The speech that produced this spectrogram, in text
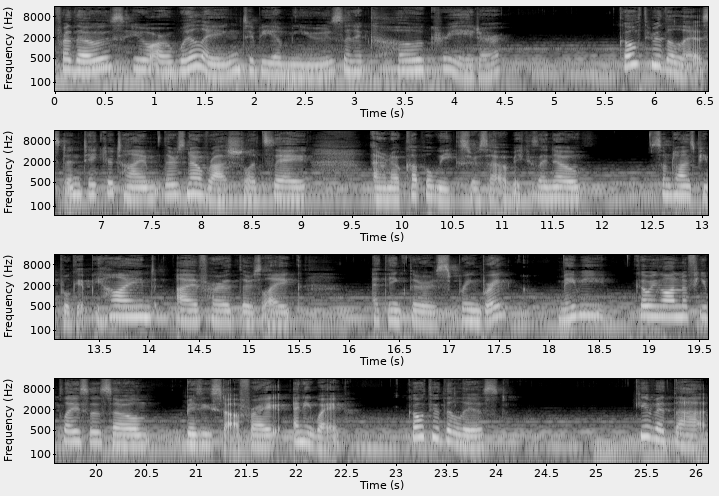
for those who are willing to be a muse and a co creator, go through the list and take your time. There's no rush. Let's say, I don't know, a couple weeks or so, because I know sometimes people get behind. I've heard there's like, I think there's spring break, maybe going on in a few places, so busy stuff, right? Anyway, go through the list, give it that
